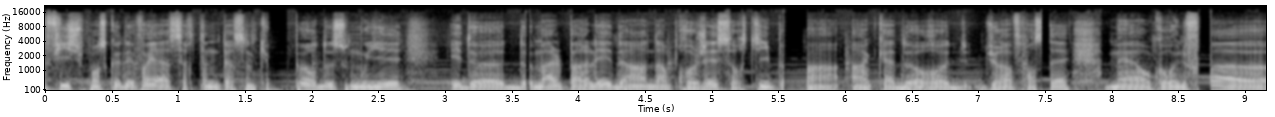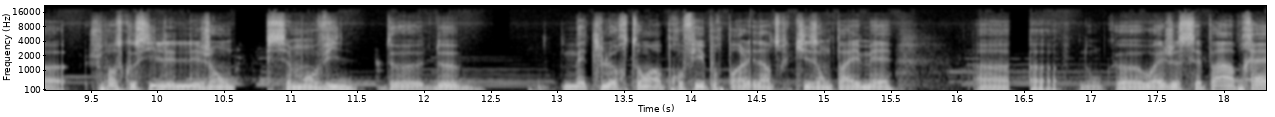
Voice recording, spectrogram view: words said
affiches. Je pense que des fois il y a certaines personnes qui ont peur de se mouiller et de, mal parler d'un projet sorti par un, un euh, du du rap français. Mais encore une fois, je pense qu'aussi les, les gens ont spécialement envie de mettre leur temps à profit pour parler d'un truc qu'ils n'ont pas aimé. Euh, euh, donc euh, ouais, je sais pas. Après,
